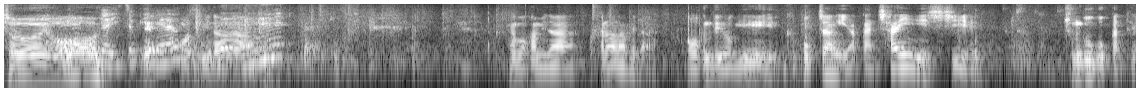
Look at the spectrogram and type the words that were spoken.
저요? 저 이쪽이에요. 네 고맙습니다. 네. 행복합니다. 편안합니다. 어 근데 여기 그 복장이 약간 차이니시 중국 옷 같아.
